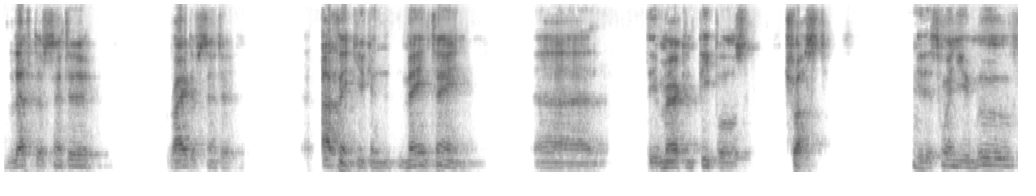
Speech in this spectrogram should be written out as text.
left of center, right of center, I think you can maintain uh, the American people's trust. Mm-hmm. It is when you move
